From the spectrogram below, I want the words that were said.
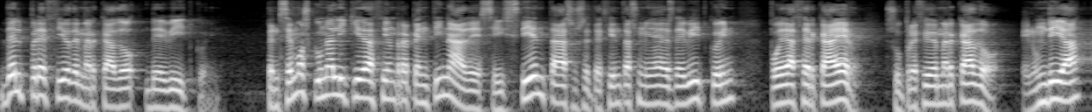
del precio de mercado de Bitcoin. Pensemos que una liquidación repentina de 600 o 700 unidades de Bitcoin puede hacer caer su precio de mercado en un día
